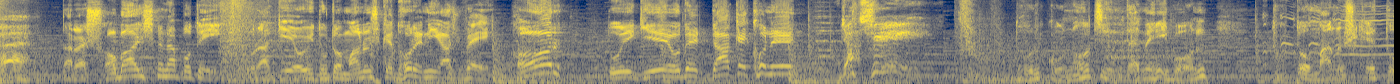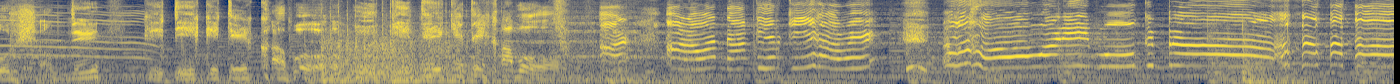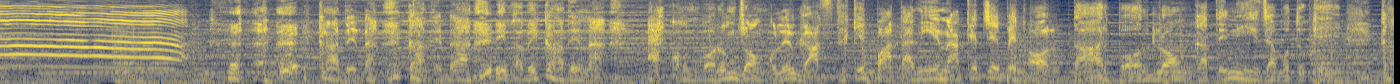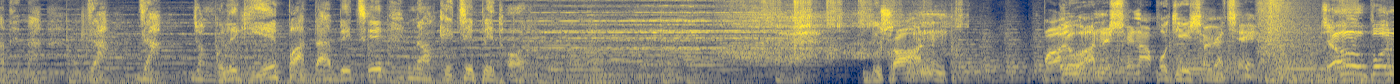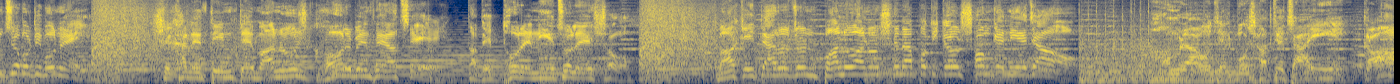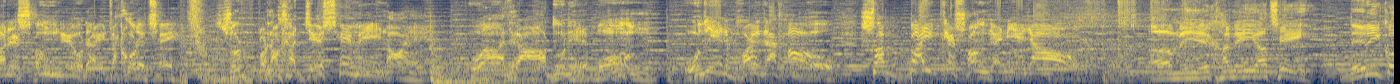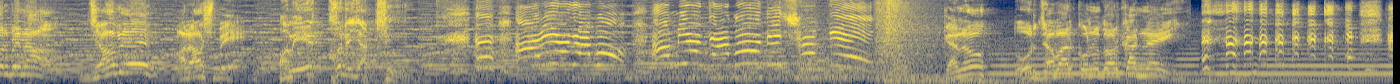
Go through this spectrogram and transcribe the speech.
হ্যাঁ তারা সবাই সেনাপতি। ওরা গিয়ে ওই দুটো মানুষকে ধরে নিয়ে আসবে। হর তুই গিয়ে ওদের ডাক এক্ষণে যাচ্ছি। তোর কোনো চিন্তা নেই, বোন। দুটো মানুষকে তোর শব্দে কেটে কেটে খাব। কেটে কেটে খাব। কাঁদে না কাঁদে না এভাবে কাঁদে না। এখন বরং জঙ্গলের গাছ থেকে পাতা নিয়ে নাকে চেপে ধর। তারপর লঙ্কাতে নিয়ে যাব তোকে। কাঁদে না যা যা জঙ্গলে গিয়ে পাতা বেছে নাকে চেপে ধর। দূষণ পালোয়ান সেনাপতি এসে গেছে। যাও পঞ্চবটি বনে। সেখানে তিনটে মানুষ ঘর বেঁধে আছে। তাদের ধরে নিয়ে চলে এসো। বাকি তেরো জন পালোয়ানো সেনাপতিকেও সঙ্গে নিয়ে যাও। আমরা ওদের বোঝাতে চাই কার সঙ্গে ওরা এটা করেছে। সুর্পনখার যে সে মেয়ে নয়। ও আমাদের আদরের বোন। ওদের ভয় দেখাও। সবাইকে সঙ্গে নিয়ে যাও। আমি এখানেই আছি। দেরি করবে না। যাবে আর আসবে। আমি এক্ষুনি যাচ্ছি। আমিও যাব আমিও যাব ওদের সঙ্গে। কেন? তোর যাবার কোনো দরকার নেই।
